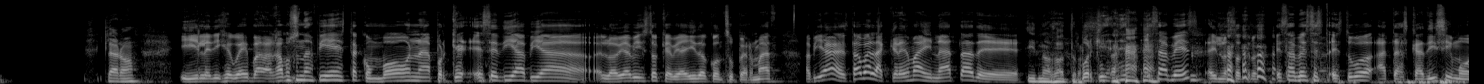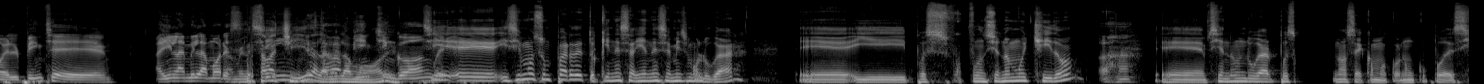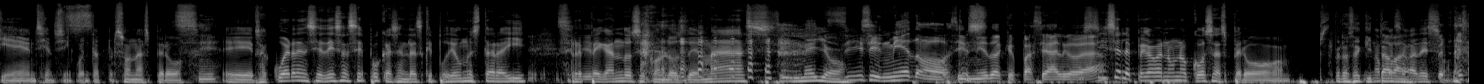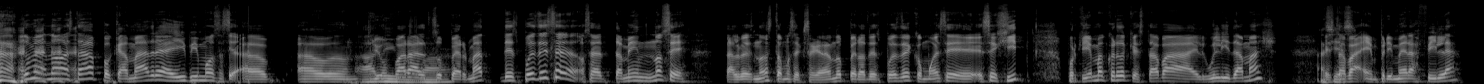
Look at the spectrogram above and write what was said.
Claro. Y le dije, güey, hagamos una fiesta con Bona. Porque ese día había, lo había visto que había ido con Supermad. Había, estaba la crema innata de. Y nosotros. Porque e- esa vez, y nosotros, esa vez est- estuvo atascadísimo el pinche. Ahí en la Mil Amores. La mil- Estaba Sí, chida la Estaba Mil bien Amores. chingón, Sí, eh, hicimos un par de toquines ahí en ese mismo lugar. eh, y pues fu- funcionó muy chido. Ajá. eh, siendo un lugar, pues, no sé, como con un cupo de 100, 150 personas. Pero Sí. eh, pues, acuérdense de esas épocas en las que podía uno estar ahí sí. repegándose con los demás. Sin mello. Sí, sin miedo, sin Pues- miedo a que pase algo, Pues sí se le pegaban a uno cosas, pero Pero se no quitaban. pasaba de eso. Es- yo me- no, estaba poca madre. Ahí vimos así a, a Ah, triunfar al ah. Supermat. Después de ese, o sea, también, no sé, tal vez no, estamos exagerando, pero después de como ese, ese hit, porque yo me acuerdo que estaba el Willy Damage, Así es. estaba en primera fila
